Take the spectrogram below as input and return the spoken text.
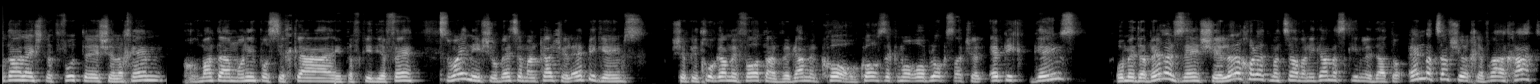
תודה על ההשתתפות אה, שלכם, חוכמת ההמונים פה שיחקה אה, תפקיד יפה. סווייני שהוא בעצם מנכ"ל של אפיק גיימס, שפיתחו גם פורטנייט וגם Core, Core זה כמו רובלוקס רק של אפיק גיימס, הוא מדבר על זה שלא יכול להיות מצב, אני גם מסכים לדעתו, אין מצב של חברה אחת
